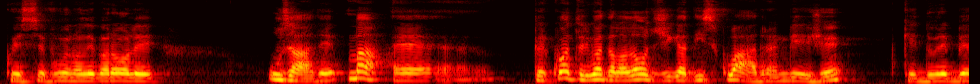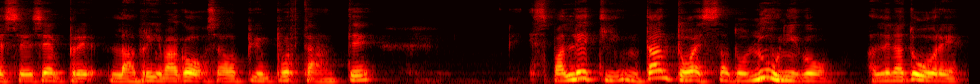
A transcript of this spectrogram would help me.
Queste furono le parole usate, ma eh, per quanto riguarda la logica di squadra invece, che dovrebbe essere sempre la prima cosa, la più importante, Spalletti intanto è stato l'unico allenatore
